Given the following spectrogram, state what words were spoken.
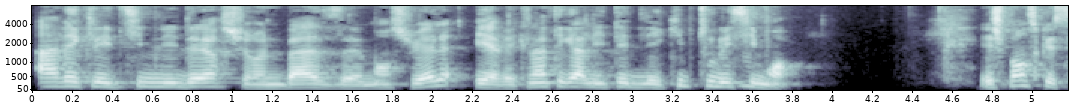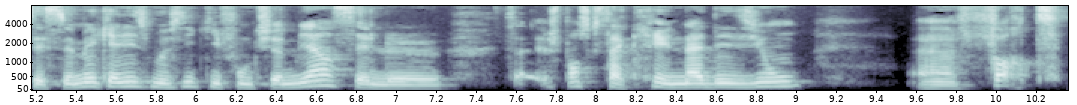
avec les team leaders sur une base mensuelle et avec l'intégralité de l'équipe tous les six mois. Et je pense que c'est ce mécanisme aussi qui fonctionne bien. C'est le, je pense que ça crée une adhésion forte.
